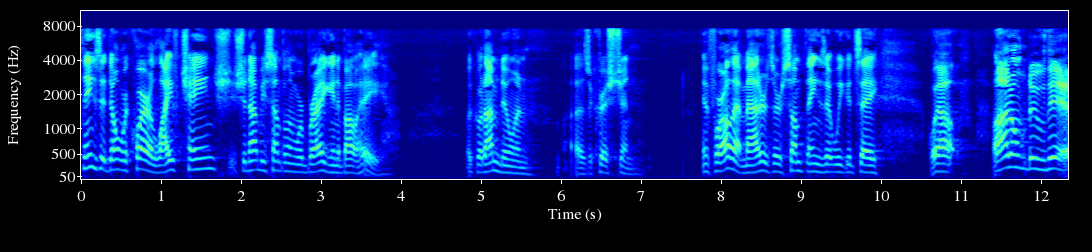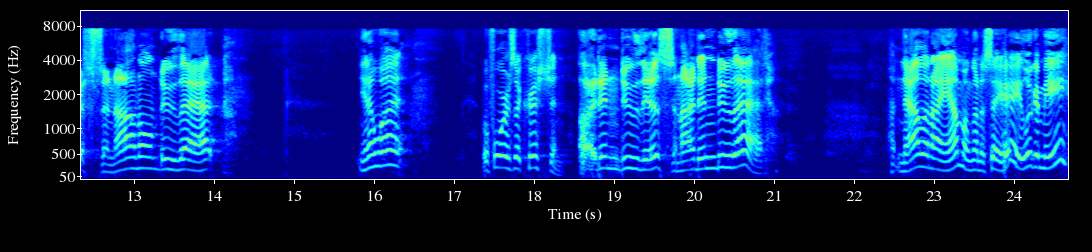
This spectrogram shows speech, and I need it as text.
things that don't require life change should not be something we're bragging about. Hey, look what I'm doing as a Christian. And for all that matters, there's some things that we could say, well, I don't do this and I don't do that. You know what? Before as a Christian, I didn't do this and I didn't do that. Now that I am, I'm going to say, hey, look at me.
